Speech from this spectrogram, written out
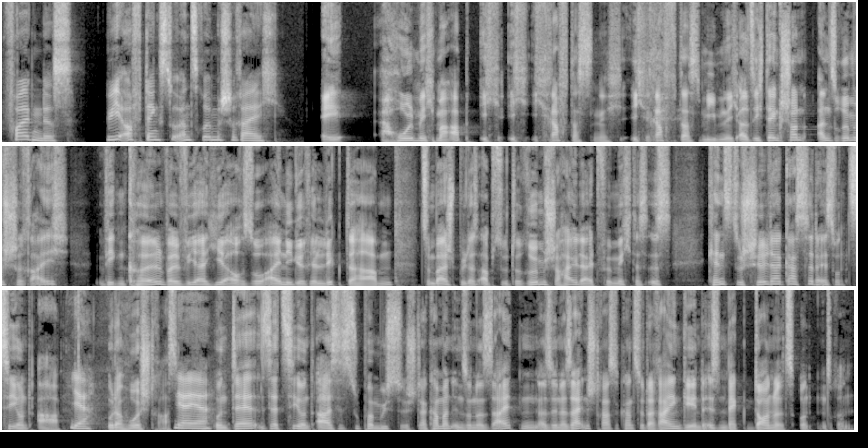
Folgendes: Wie oft denkst du ans Römische Reich? Ey, hol mich mal ab. Ich, ich, ich raff das nicht. Ich raff das Meme nicht. Also, ich denke schon ans Römische Reich wegen Köln, weil wir ja hier auch so einige Relikte haben. Zum Beispiel das absolute römische Highlight für mich, das ist, kennst du Schildergasse? Da ist so ein C und A. Ja. Oder Hohe Straße. Ja, ja. Und der, der C und A, es ist super mystisch. Da kann man in so einer Seiten, also in der Seitenstraße kannst du da reingehen, da ist ein McDonalds unten drin.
